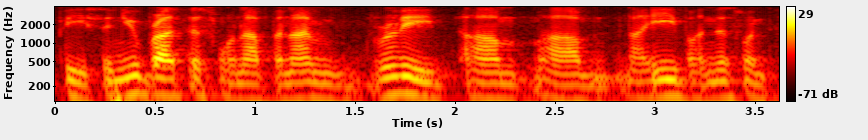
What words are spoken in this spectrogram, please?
piece, and you brought this one up, and I'm really um, um, naive on this one.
